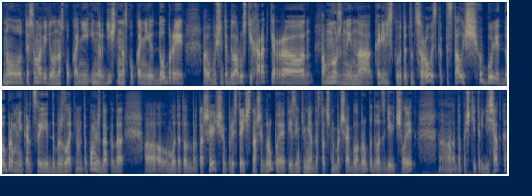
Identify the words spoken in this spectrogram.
Ну, ты сама видела, насколько они энергичны, насколько они добрые. А, в общем-то, белорусский характер, э, помноженный на карельскую вот эту суровость, как-то стал еще более добрым, мне кажется, и доброжелательным. Ты помнишь, да, когда э, вот этот вот Барташевич при встрече с нашей группой, это, извините, у меня достаточно большая была группа, 29 человек, да почти три десятка,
